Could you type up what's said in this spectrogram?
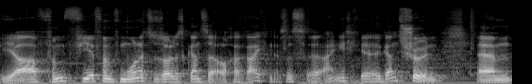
ja, fünf, vier, fünf Monate soll das Ganze auch erreichen. Das ist äh, eigentlich äh, ganz schön. Ähm,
